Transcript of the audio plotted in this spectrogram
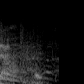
Ugh.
